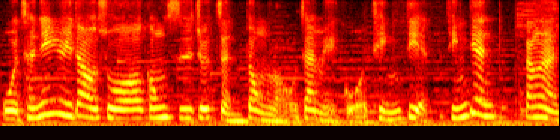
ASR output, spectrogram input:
我曾经遇到说公司就整栋楼在美国停电，停电当然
